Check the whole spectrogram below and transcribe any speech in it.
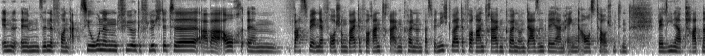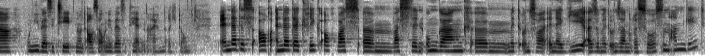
im, im Sinne von Aktionen für Geflüchtete, aber auch, ähm, was wir in der Forschung weiter vorantreiben können und was wir nicht weiter vorantreiben können. Und da sind wir ja im engen Austausch mit den Berliner Partner, Universitäten und außeruniversitären Einrichtungen. Ändert es auch, ändert der Krieg auch was, ähm, was den Umgang ähm, mit unserer Energie, also mit unseren Ressourcen angeht?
